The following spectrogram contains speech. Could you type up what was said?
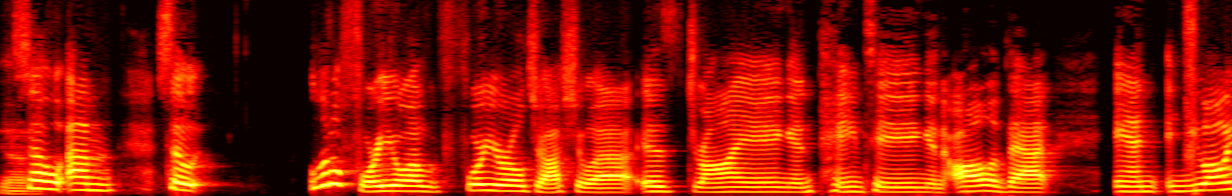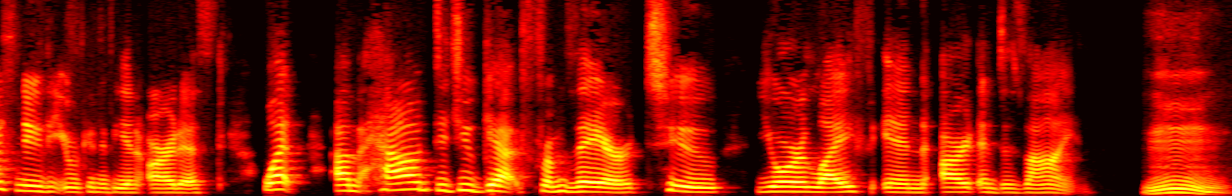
Yeah. So um so little four year old four year old Joshua is drawing and painting and all of that. And and you always knew that you were going to be an artist. What um how did you get from there to your life in art and design? Mm.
